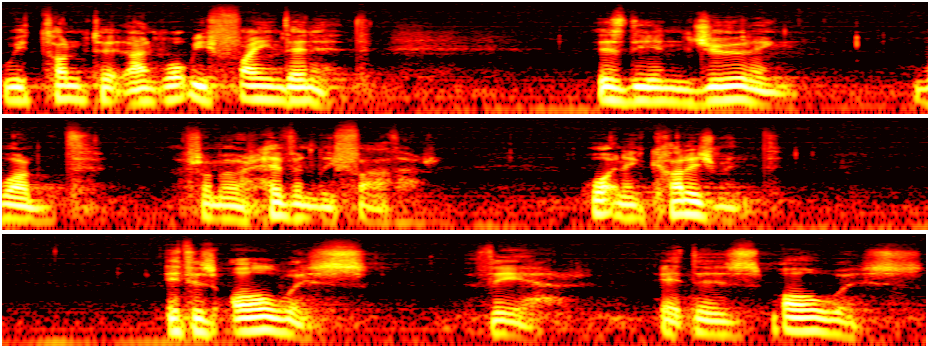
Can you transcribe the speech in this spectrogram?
we turn to it. And what we find in it is the enduring Word from our Heavenly Father. What an encouragement. It is always there. It is always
